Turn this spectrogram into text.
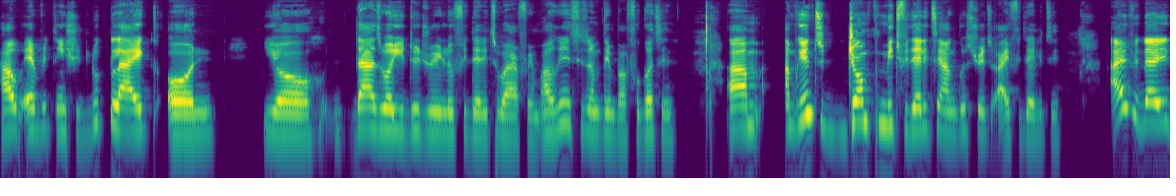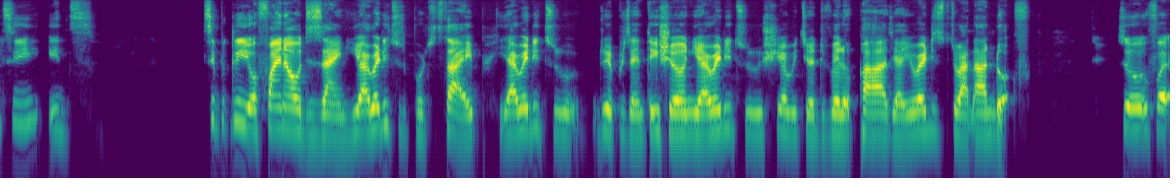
how everything should look like on your. That's what you do during low fidelity wireframe. I was going to say something, but I've forgotten. Um, I'm going to jump mid fidelity and go straight to high fidelity. High fidelity, it's typically your final design. You are ready to prototype, you are ready to do a presentation, you are ready to share with your developers, you're ready to do an handoff. So for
